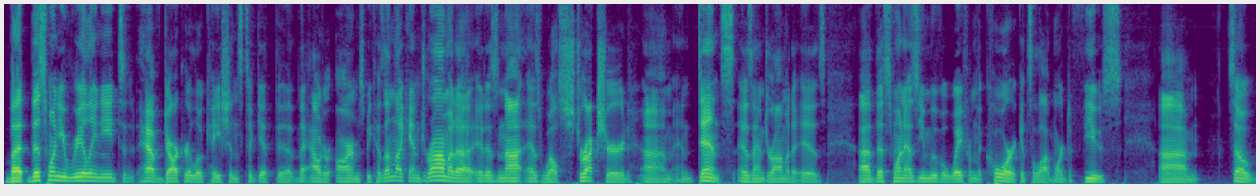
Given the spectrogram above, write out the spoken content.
but this one you really need to have darker locations to get the the outer arms because unlike Andromeda, it is not as well structured um, and dense as Andromeda is. Uh, this one, as you move away from the core, it gets a lot more diffuse. Um, so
